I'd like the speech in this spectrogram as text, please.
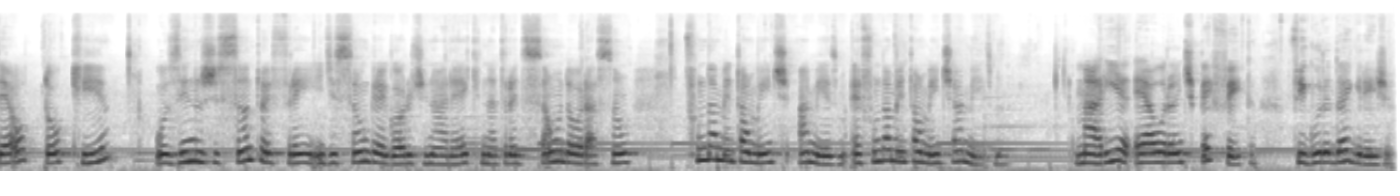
Teotoquia, os hinos de Santo Efrem e de São Gregório de Narek, na tradição da oração fundamentalmente a mesma, é fundamentalmente a mesma. Maria é a orante perfeita, figura da igreja.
